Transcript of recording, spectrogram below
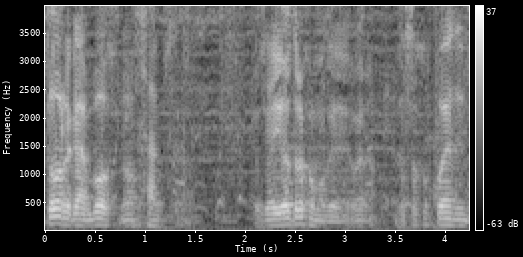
todo recae en vos, ¿no? Exacto. Entonces hay otros como que, bueno, los ojos pueden...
